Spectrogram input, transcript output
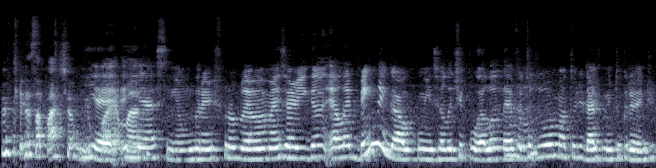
porque nessa parte eu E pai é, amado. e é assim, é um grande problema, mas a Regan, ela é bem legal com isso. Ela, tipo, ela Uhum. leva toda uma maturidade muito grande.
